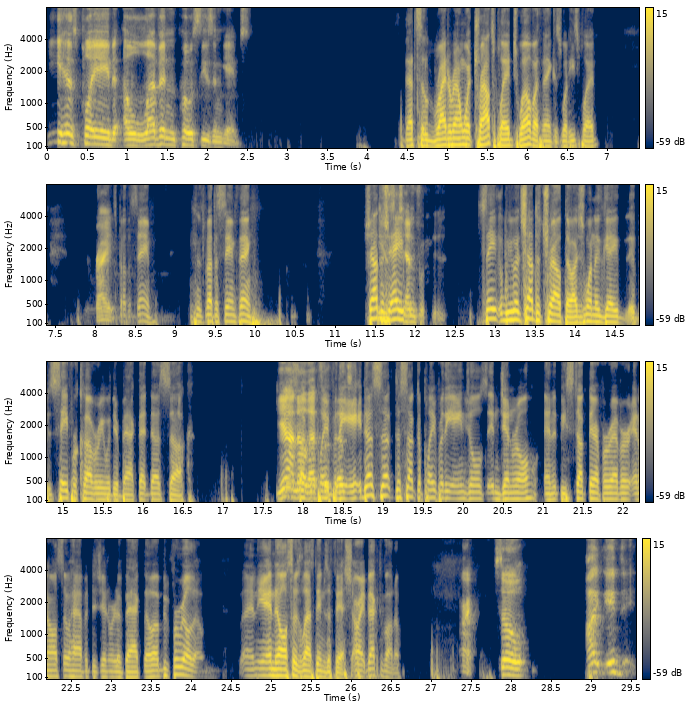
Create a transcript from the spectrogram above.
He has played 11 postseason games. That's right around what Trout's played. Twelve, I think, is what he's played. Right. It's about the same. It's about the same thing. Shout out to hey, 10 say we would shout out to Trout though. I just want to get safe recovery with your back. That does suck. yeah, no, that's, a, that's the. It does suck to suck to play for the Angels in general and be stuck there forever and also have a degenerative back though. I mean, for real though, and and also his last name's a fish. All right, back to Votto. All right, so. I it.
